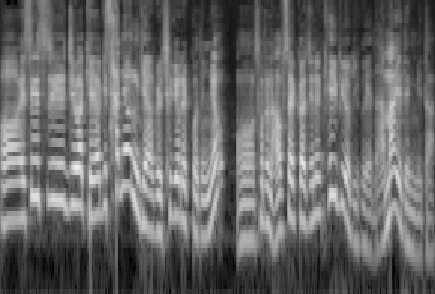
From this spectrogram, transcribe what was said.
어, SSG와 계약이 4년 계약을 체결했거든요. 어, 39살까지는 KBO 리그에 남아야 됩니다.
